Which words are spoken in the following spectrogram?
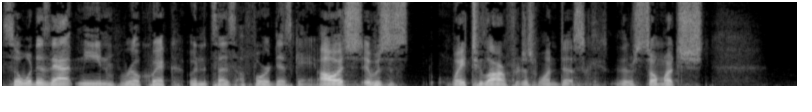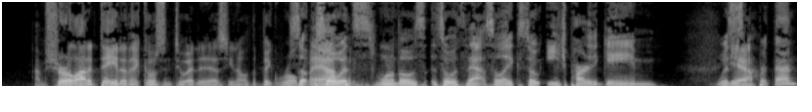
So what does that mean, real quick, when it says a four disc game? Oh, it's it was just way too long for just one disc. There's so much. I'm sure a lot of data that goes into it. It has you know the big world so map. so and- it's one of those. So it's that. So like so each part of the game was Yeah. separate then.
